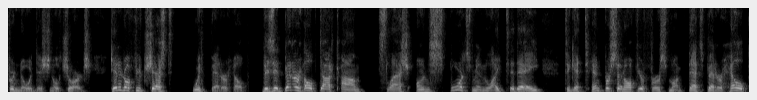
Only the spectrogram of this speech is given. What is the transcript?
for no additional charge. Get it off your chest with BetterHelp. Visit betterhelp.com slash unsportsmanlike today to get 10% off your first month. That's betterhelp,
